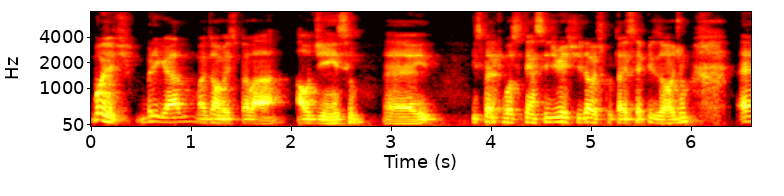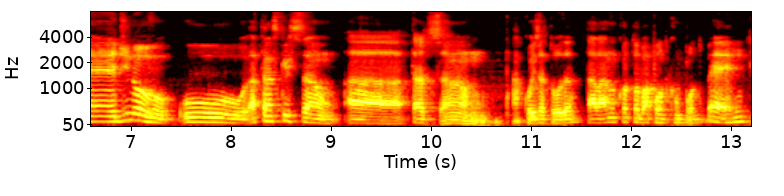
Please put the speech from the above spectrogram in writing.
Bom, gente, obrigado mais uma vez pela audiência. É, Espero que você tenha se divertido ao escutar esse episódio. É, de novo, o, a transcrição, a tradução, a coisa toda, tá lá no cotobar.com.br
